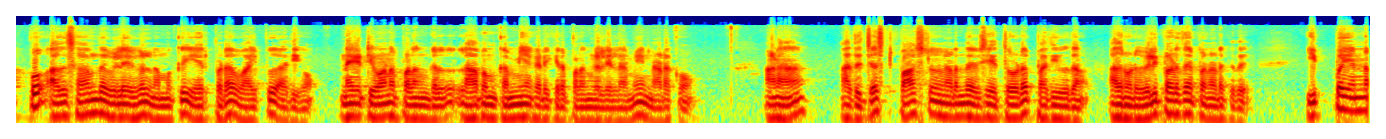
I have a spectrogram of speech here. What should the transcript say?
அப்போது அது சார்ந்த விளைவுகள் நமக்கு ஏற்பட வாய்ப்பு அதிகம். நெகட்டிவான பலன்கள் லாபம் கம்மியாக கிடைக்கிற பலன்கள் எல்லாமே நடக்கும். ஆனால் அது ஜஸ்ட் பாஸ்டில் நடந்த விஷயத்தோட பதிவு தான் அதனோட வெளிப்பாடு தான் இப்போ நடக்குது. இப்போ என்ன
